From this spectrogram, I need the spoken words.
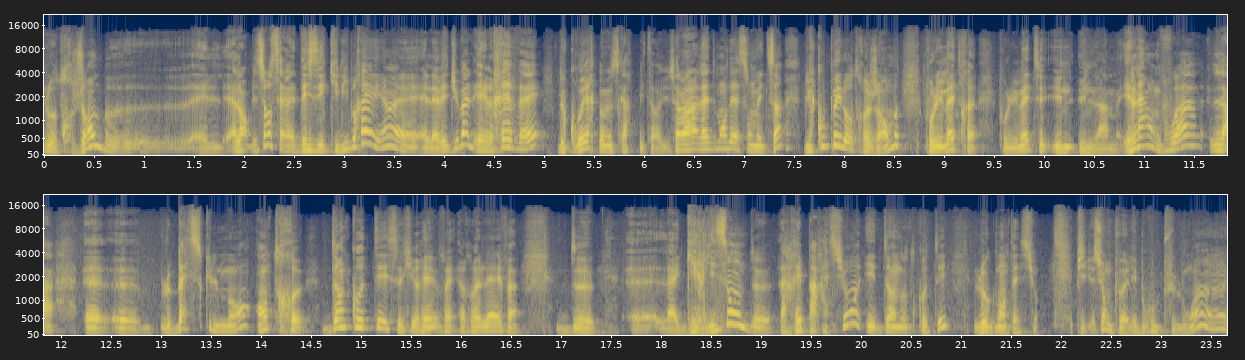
l'autre jambe, euh, elle, alors bien sûr, ça la déséquilibrait, hein, elle, avait du mal, et elle rêvait de courir comme Oscar. Alors elle a demandé à son médecin de lui couper l'autre jambe pour lui mettre, pour lui mettre une, lame. Et là, on voit là, euh, euh, le basculement entre, d'un côté, ce qui relève de la guérison, de la réparation, et d'un autre côté, l'augmentation. Puis bien sûr, on peut aller beaucoup plus loin, hein,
